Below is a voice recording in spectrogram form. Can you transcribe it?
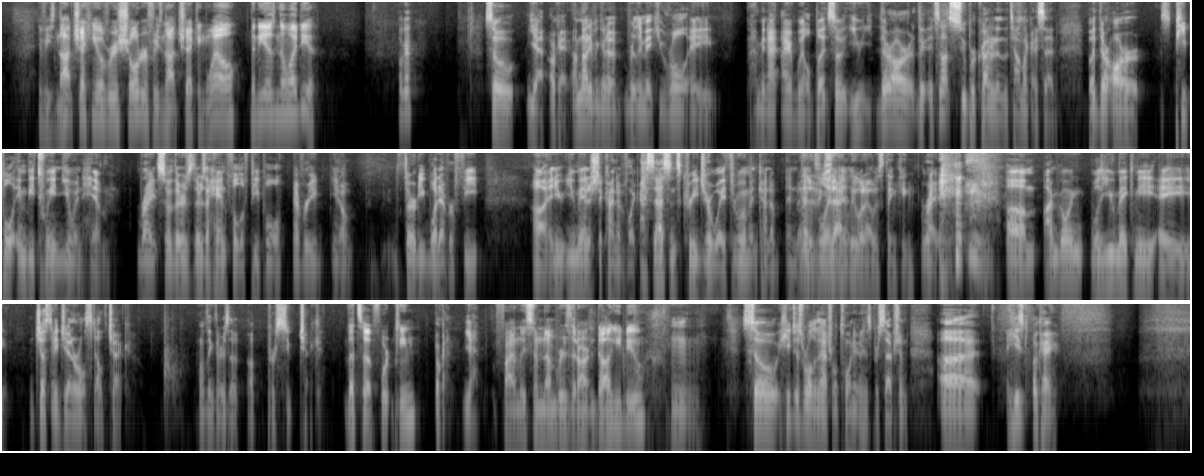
If he's not checking over his shoulder, if he's not checking well, then he has no idea. Okay. So yeah, okay. I'm not even gonna really make you roll a. I mean, I, I will, but so you there are. It's not super crowded in the town, like I said, but there are people in between you and him, right? So there's there's a handful of people every you know thirty whatever feet, uh, and you you manage to kind of like Assassin's Creed your way through them and kind of and, That and is exactly in. what I was thinking. Right. um, I'm going. Will you make me a just a general stealth check? I don't think there is a, a pursuit check. That's a 14. Okay. Yeah. Finally, some numbers that aren't doggy do. Hmm. So he just rolled a natural twenty on his perception. Uh, he's okay.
